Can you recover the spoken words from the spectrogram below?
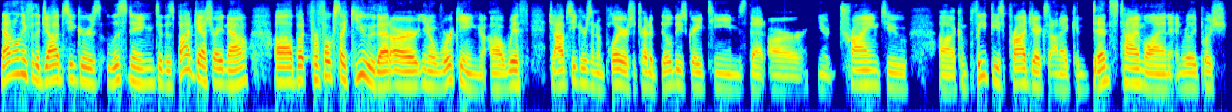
not only for the job seekers listening to this podcast right now, uh, but for folks like you that are you know working uh, with job seekers and employers to try to build these great teams that are you know trying to uh, complete these projects on a condensed timeline and really push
